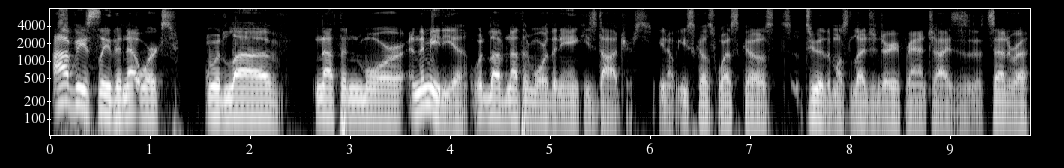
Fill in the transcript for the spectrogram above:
Obviously, the networks would love nothing more, and the media would love nothing more than Yankees Dodgers. You know, East Coast, West Coast, two of the most legendary franchises, etc.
